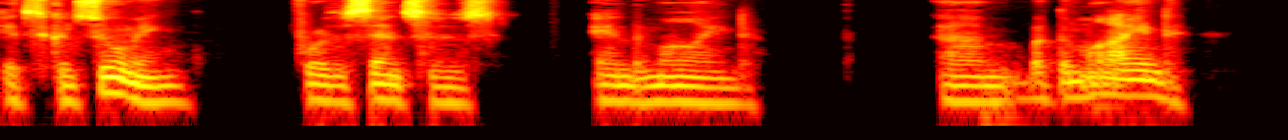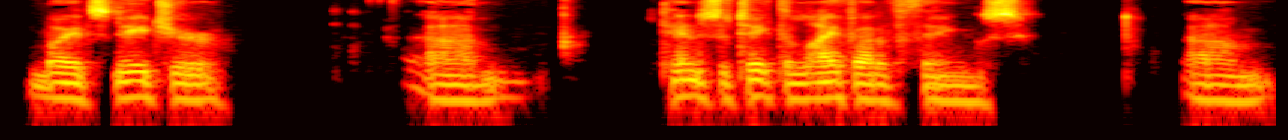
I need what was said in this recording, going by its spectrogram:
it's consuming for the senses and the mind. Um, but the mind, by its nature, um, tends to take the life out of things. Um,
